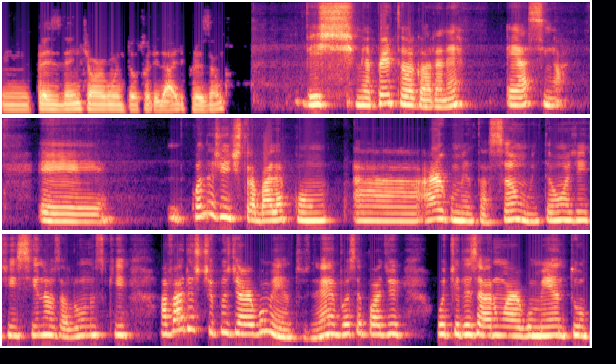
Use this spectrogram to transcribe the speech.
Um presidente é um argumento de autoridade, por exemplo? Vixe, me apertou agora, né? É assim, ó. É, quando a gente trabalha com a argumentação, então a gente ensina aos alunos que há vários tipos de argumentos, né? Você pode utilizar um argumento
